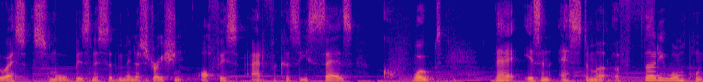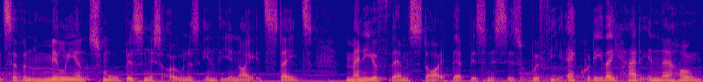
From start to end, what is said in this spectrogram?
US Small Business Administration Office Advocacy says, quote, there is an estimate of 31.7 million small business owners in the United States. Many of them started their businesses with the equity they had in their home.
